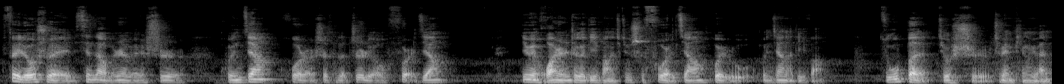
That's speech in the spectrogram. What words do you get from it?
废流水现在我们认为是浑江，或者是它的支流富尔江，因为桓仁这个地方就是富尔江汇入浑江的地方。”祖本就是这片平原，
